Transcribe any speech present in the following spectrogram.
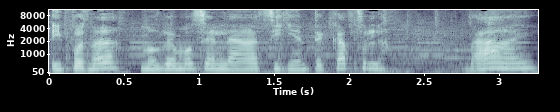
Y pues nada, nos vemos en la siguiente cápsula. Bye.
